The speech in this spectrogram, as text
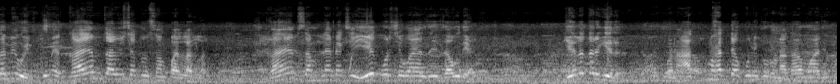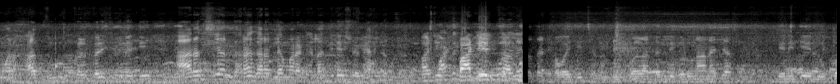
कमी होईल. तुम्ही कायमच्या आयुष्यातून संपायला लागला कायम संपण्यापेक्षा एक वर्ष वाया जाऊ द्या. गेलं तर गेलं. पण आत्महत्या कोणी करू नका. माझी तुम्हाला हात जोडून कळकळीची विनंती. आरक्षण घराघरातल्या मराठ्याला दिल्याशिवाय मी. पाटील ठेवायची छगन भुजबळला दल्ली घडून आणायच्या. त्याने ते लोक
